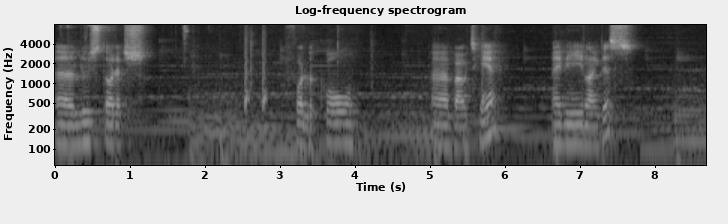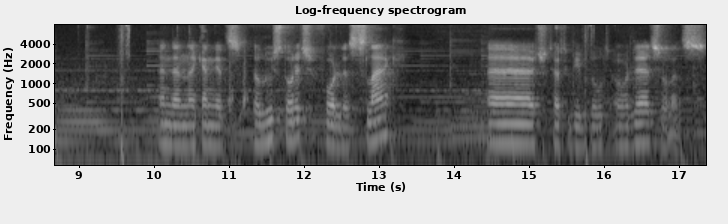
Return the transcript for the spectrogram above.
uh, loose storage for the coal uh, about here. Maybe like this. And then I can get a loose storage for the slag. Uh, it should have to be built over there, so let's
